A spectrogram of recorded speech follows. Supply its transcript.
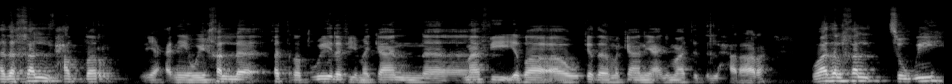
هذا خل حضر يعني ويخلى فترة طويلة في مكان آه، ما في إضاءة وكذا مكان يعني معتدل الحرارة وهذا الخل تسويه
